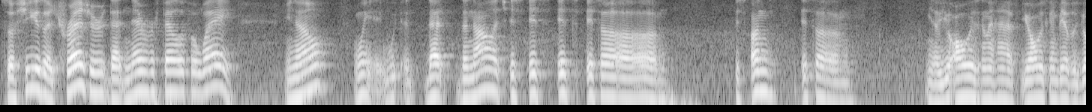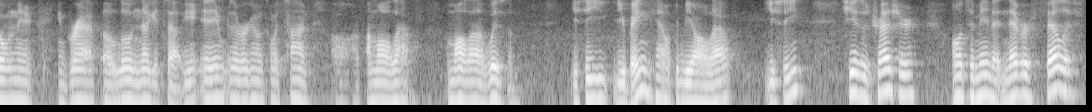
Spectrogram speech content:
So she is a treasure that never felleth away. You know, we, we that the knowledge is it's it's it's a um, it's un it's a um, you know you're always gonna have you're always gonna be able to go in there and grab a little nuggets out. You, ain't never gonna come a time. Oh, I'm all out. I'm all out of wisdom. You see, your bank account can be all out. You see, she is a treasure unto men that never faileth,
